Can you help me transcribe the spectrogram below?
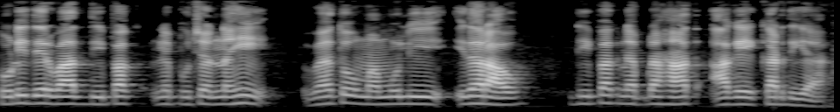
थोड़ी देर बाद दीपक ने पूछा, नहीं, वह तो मामूली इधर आओ। दीपक ने अपना हाथ आगे कर दिया।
